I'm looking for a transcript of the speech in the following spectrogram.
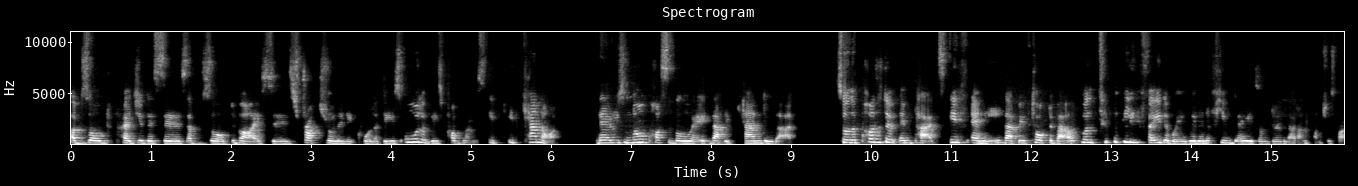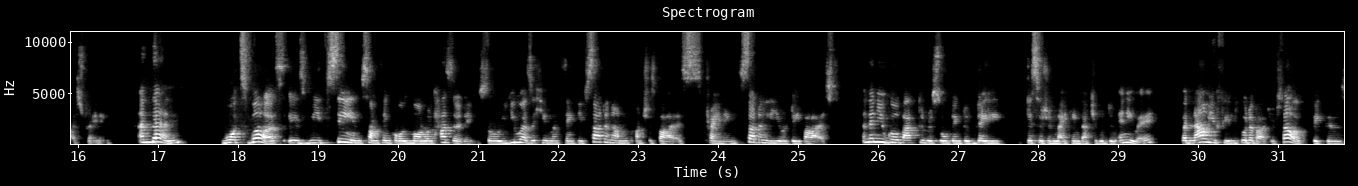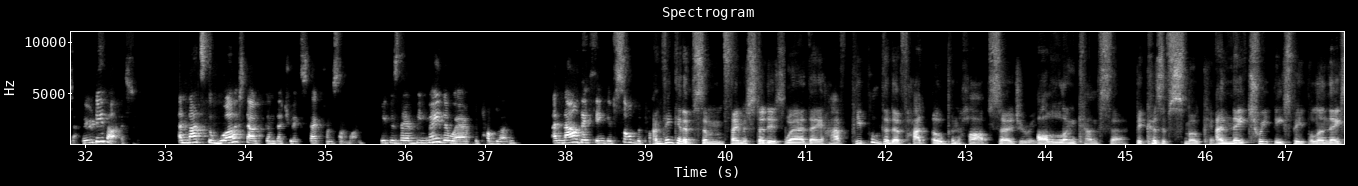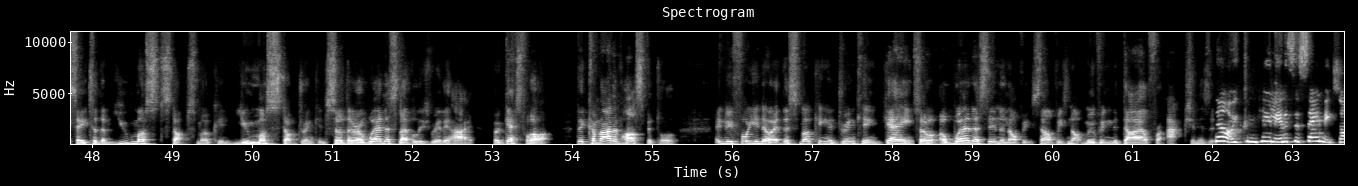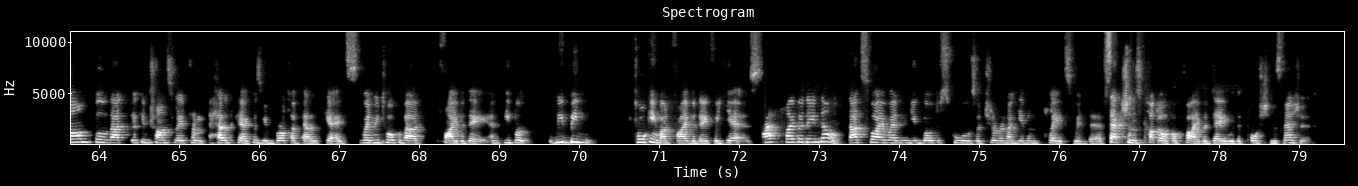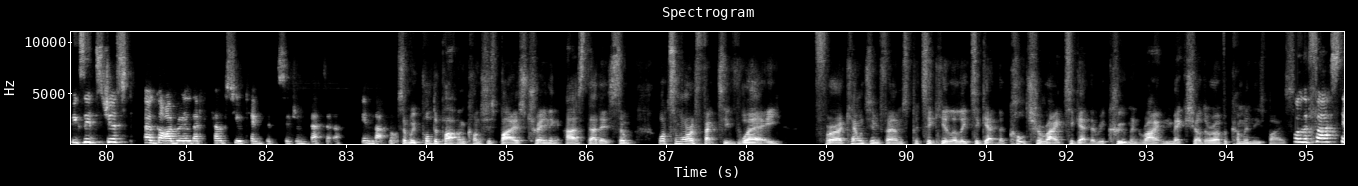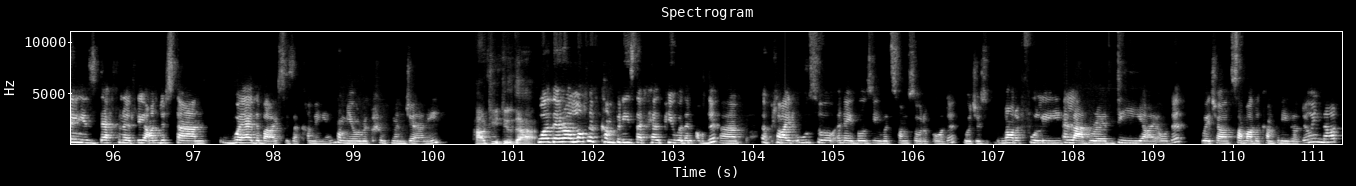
absorbed prejudices, absorbed biases, structural inequalities, all of these problems? It, it cannot. There is no possible way that it can do that. So the positive impacts, if any, that we've talked about will typically fade away within a few days of doing that unconscious bias training. And then what's worse is we've seen something called moral hazarding. So you as a human think you've sat in unconscious bias training, suddenly you're debiased. And then you go back to resorting to daily decision making that you would do anyway. But now you feel good about yourself because you're debiased. And that's the worst outcome that you expect from someone because they have been made aware of the problem and now they think they've solved the problem. I'm thinking of some famous studies where they have people that have had open heart surgery or lung cancer because of smoking. And they treat these people and they say to them, You must stop smoking. You must stop drinking. So their awareness level is really high. But guess what? They come out of hospital and before you know it, the smoking and drinking gain. So awareness in and of itself is not moving the dial for action, is it? No, completely. And it's the same example that you can translate from healthcare because we brought up healthcare. It's when we talk about five a day and people, we've been talking about five a day for years. At five a day, no. That's why when you go to schools or children are given plates with the sections cut off of five a day with the portions measured, because it's just a guardrail that helps you take the decision better in that moment. So we pulled apart unconscious bias training as that is. So what's a more effective way for accounting firms particularly to get the culture right, to get the recruitment right and make sure they're overcoming these biases? Well, the first thing is definitely understand where the biases are coming in from your recruitment journey. How do you do that? Well, there are a lot of companies that help you with an audit. Uh, Applied also enables you with some sort of audit, which is not a fully elaborate DEI audit, which are some other companies are doing that.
